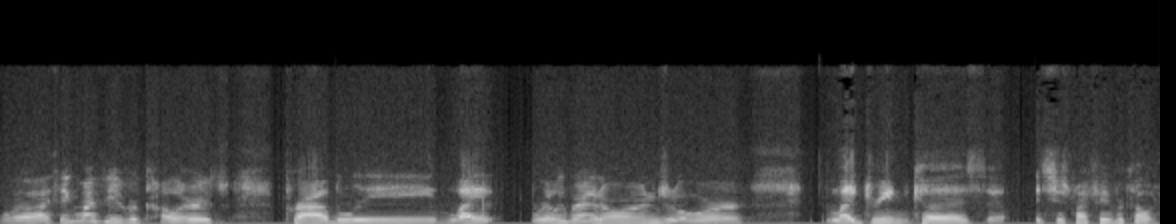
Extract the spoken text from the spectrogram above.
Well, I think my favorite color is probably light, really bright orange or light green because it's just my favorite color.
